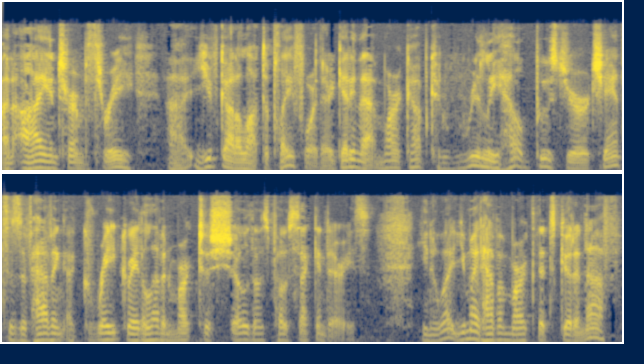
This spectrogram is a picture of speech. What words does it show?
an I in term three, uh, you've got a lot to play for there. Getting that mark up could really help boost your chances of having a great grade 11 mark to show those post secondaries. You know what? You might have a mark that's good enough,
